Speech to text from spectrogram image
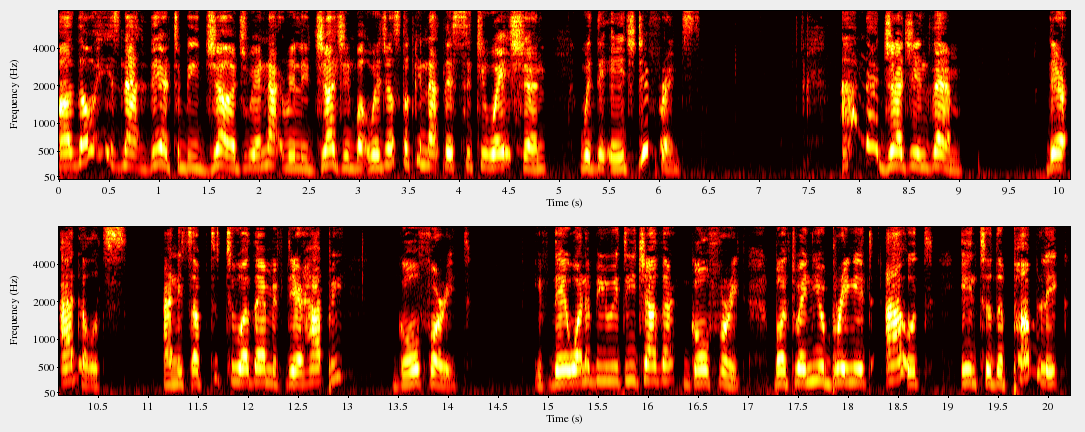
Although he's not there to be judged, we're not really judging, but we're just looking at this situation with the age difference. I'm not judging them. They're adults. And it's up to two of them. If they're happy, go for it. If they want to be with each other, go for it. But when you bring it out into the public,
